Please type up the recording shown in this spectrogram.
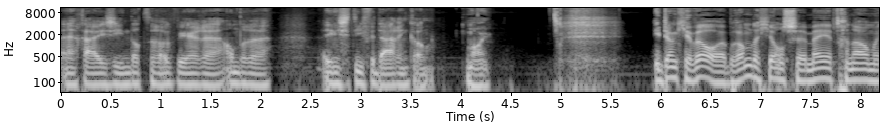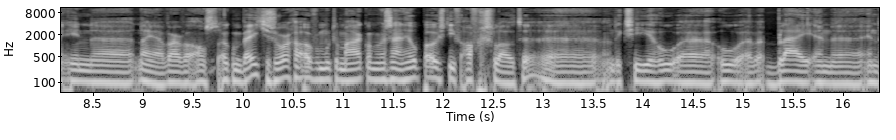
en ga je zien dat er ook weer andere initiatieven daarin komen. Mooi. Ik dank je wel, Bram, dat je ons mee hebt genomen in nou ja, waar we ons ook een beetje zorgen over moeten maken. Maar we zijn heel positief afgesloten. want ik zie hoe, hoe blij en, en,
